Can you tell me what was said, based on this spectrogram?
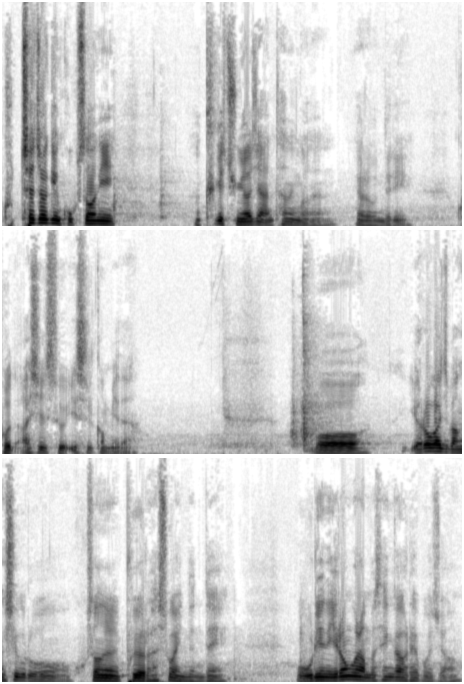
구체적인 곡선이 크게 중요하지 않다는 것은 여러분들이 곧 아실 수 있을 겁니다. 뭐 여러 가지 방식으로 곡선을 부여를 할 수가 있는데 뭐 우리는 이런 걸 한번 생각을 해보죠.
